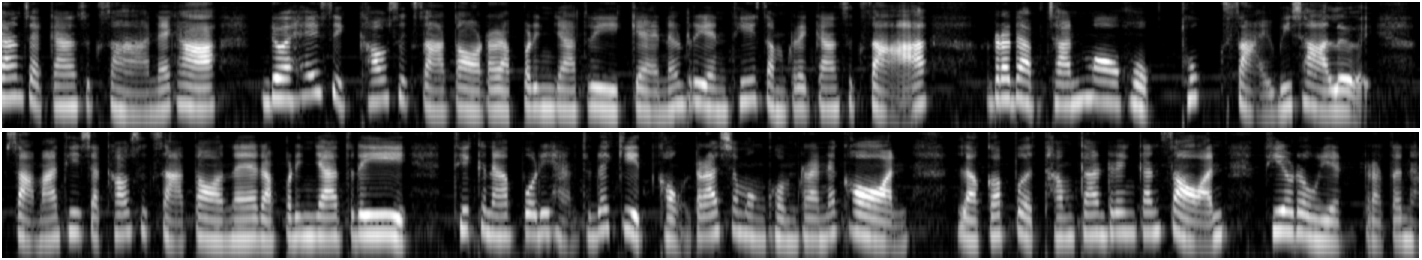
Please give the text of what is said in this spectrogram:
การจัดการศึกษานะคะ โดยให้สิทธิ์เข้าศึกษาต่อระดับปริญญาตรีแก่นักเรียนที่สำเร็จการศึกษา ระดับชั้นม .6 ทุกสายวิชาเลย สามารถที่จะเข้าศึกษาต่อในระดับปริญญาตรี ที่คณะบริหารธุรกิจของราชมงคลพระนคร แล้วก็เปิดทำการเรียนการสอนที่โรงเรียนรัตนา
